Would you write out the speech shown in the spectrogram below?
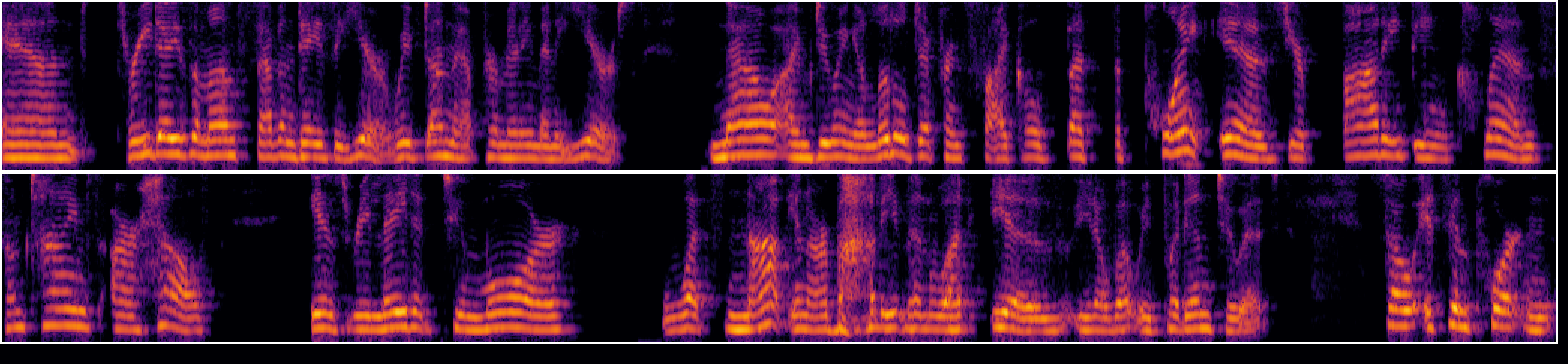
And three days a month, seven days a year. We've done that for many, many years. Now I'm doing a little different cycle, but the point is your body being cleansed. Sometimes our health is related to more what's not in our body than what is, you know, what we put into it. So it's important,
